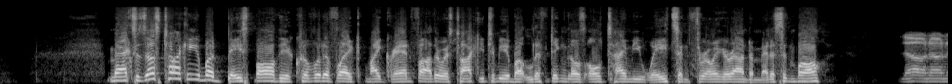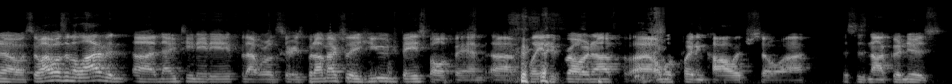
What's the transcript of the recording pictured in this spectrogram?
Max, is us talking about baseball the equivalent of like my grandfather was talking to me about lifting those old timey weights and throwing around a medicine ball? No, no, no. So I wasn't alive in uh, 1988 for that World Series, but I'm actually a huge baseball fan. Uh, played it growing up, uh, almost played in college. So uh, this is not good news.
